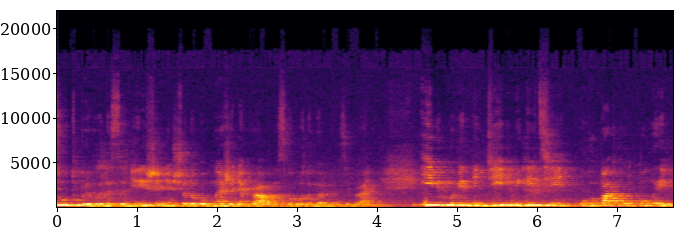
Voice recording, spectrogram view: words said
суд при винесенні рішення щодо обмеження права на свободу мирних зібрань, і відповідні дії міліції у випадку, коли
